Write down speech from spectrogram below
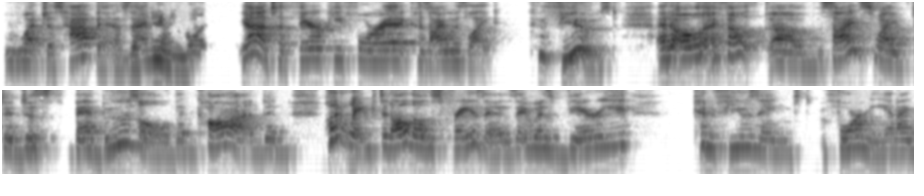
what just happened. Going, yeah, to therapy for it because I was like confused and all I felt um, sideswiped and just bamboozled and conned and hoodwinked and all those phrases. It was very confusing for me and I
